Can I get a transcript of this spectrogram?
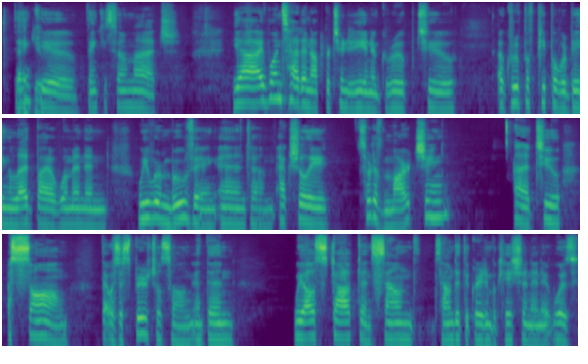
Thank, Thank you. you. Thank you so much. Yeah, I once had an opportunity in a group to, a group of people were being led by a woman, and we were moving and um, actually sort of marching uh, to a song that was a spiritual song. And then we all stopped and sound sounded the great invocation. And it was,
